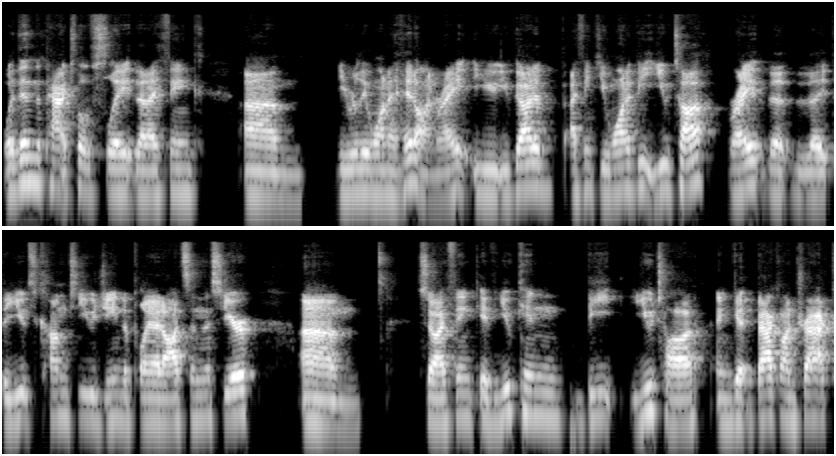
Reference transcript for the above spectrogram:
within the Pac 12 slate that I think, um, you really want to hit on, right? You you got to I think you want to beat Utah, right? The the the Utes come to Eugene to play at Autzen this year. Um, so I think if you can beat Utah and get back on track,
